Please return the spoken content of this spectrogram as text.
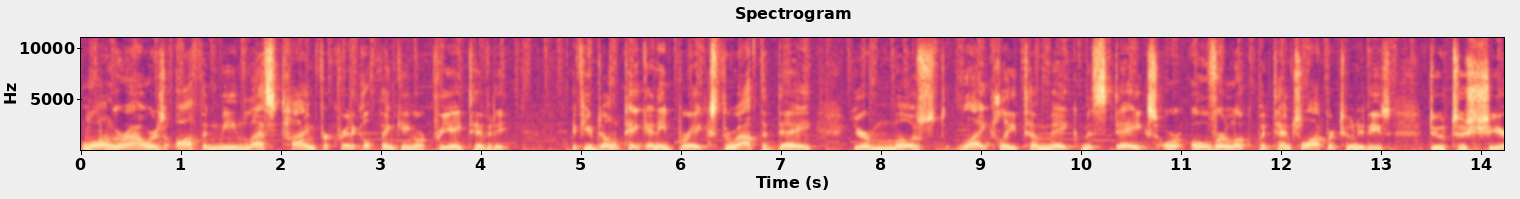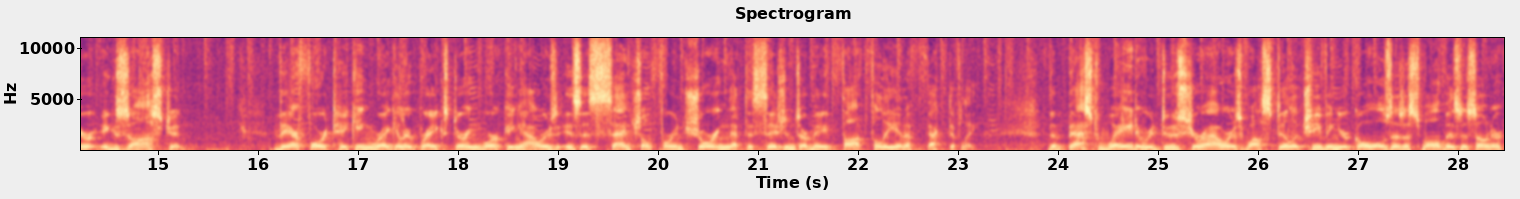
Longer hours often mean less time for critical thinking or creativity. If you don't take any breaks throughout the day, you're most likely to make mistakes or overlook potential opportunities due to sheer exhaustion. Therefore, taking regular breaks during working hours is essential for ensuring that decisions are made thoughtfully and effectively. The best way to reduce your hours while still achieving your goals as a small business owner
